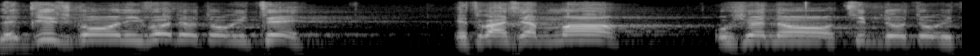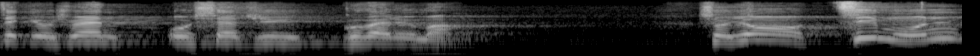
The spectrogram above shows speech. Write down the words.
L'église a un niveau d'autorité. Et troisièmement, vous joignez un type d'autorité que vous joignez au sein du gouvernement. Soyons Timoun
